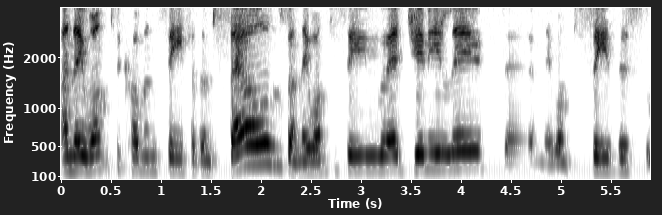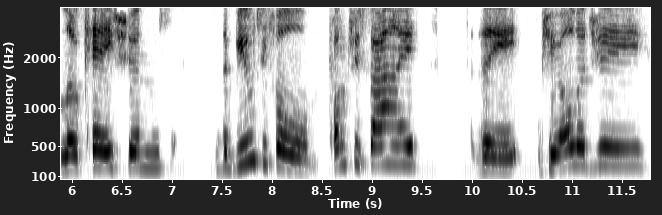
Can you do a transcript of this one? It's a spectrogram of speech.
and they want to come and see for themselves and they want to see where Jimmy lived and they want to see the locations, the beautiful countryside, the geology,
